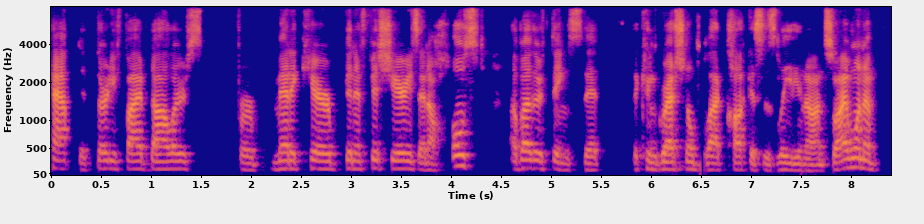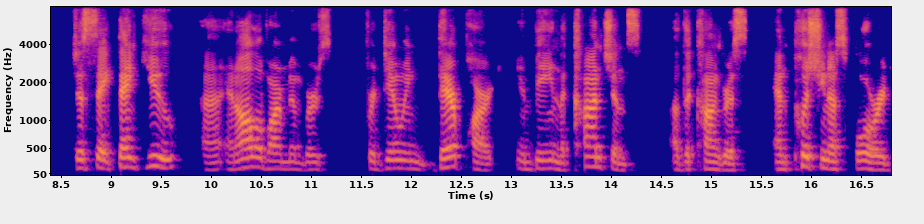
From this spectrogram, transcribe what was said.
capped at $35 for Medicare beneficiaries, and a host of other things that the Congressional Black Caucus is leading on. So I want to just say thank you uh, and all of our members for doing their part in being the conscience of the Congress and pushing us forward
